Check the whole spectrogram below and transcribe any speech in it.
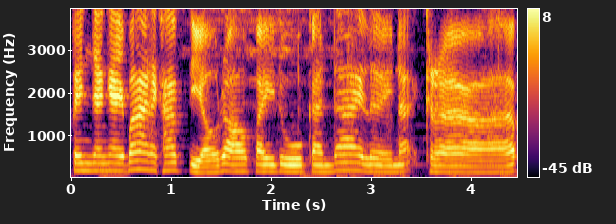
เป็นยังไงบ้างนะครับ เดี๋ยวเราไปดูกันได้เลยนะครับ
